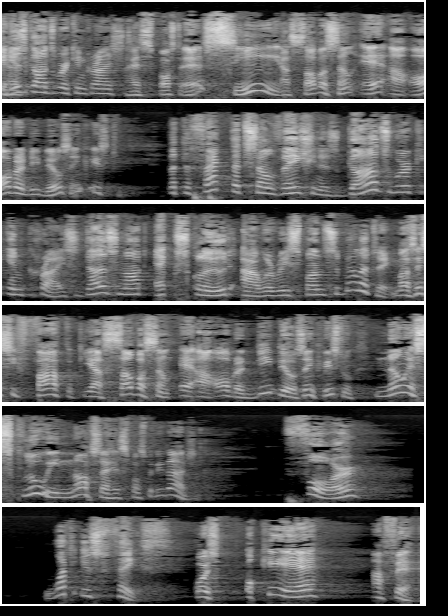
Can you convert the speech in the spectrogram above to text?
It is God's work in Christ. A resposta é sim, a salvação é a obra de Deus em Cristo. But the fact that salvation is God's work in Christ does not exclude our responsibility. Mas esse fato que a salvação é a obra de Deus em Cristo não exclui nossa responsabilidade. For what is faith? Pois o que é a fé?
